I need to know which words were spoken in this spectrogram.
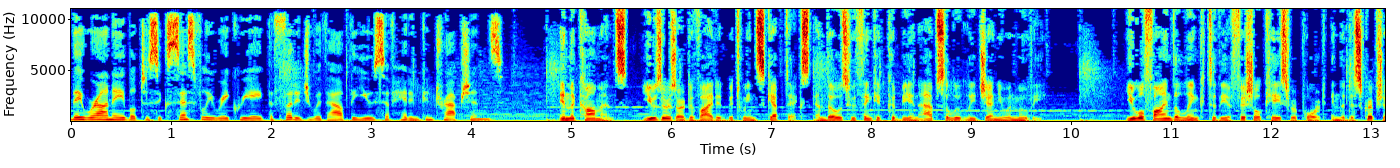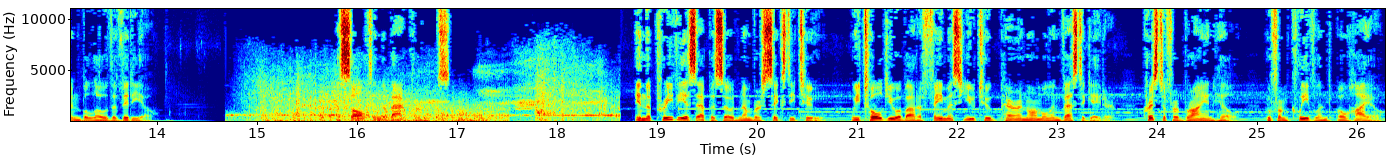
They were unable to successfully recreate the footage without the use of hidden contraptions. In the comments, users are divided between skeptics and those who think it could be an absolutely genuine movie. You will find the link to the official case report in the description below the video. Assault in the Backrooms In the previous episode number 62, we told you about a famous YouTube paranormal investigator, Christopher Brian Hill, who from Cleveland, Ohio,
